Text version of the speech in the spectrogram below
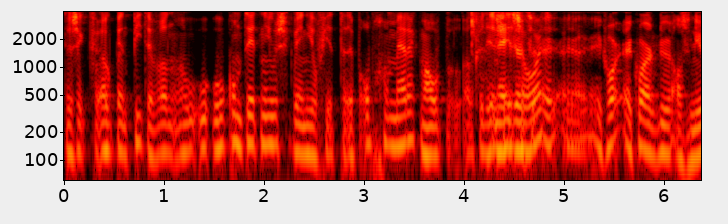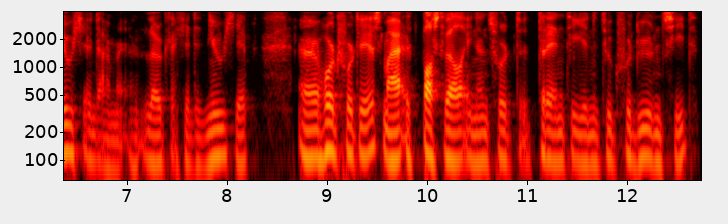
Dus ik ook ben Pieter, van, hoe, hoe komt dit nieuws? Ik weet niet of je het hebt opgemerkt, maar als we dit nee, dat, hoort. Uh, ik, hoor, ik hoor het nu als nieuwtje, daarmee leuk dat je dit nieuwtje hebt. Uh, hoort voor het eerst, maar het past wel in een soort trend die je natuurlijk voortdurend ziet.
